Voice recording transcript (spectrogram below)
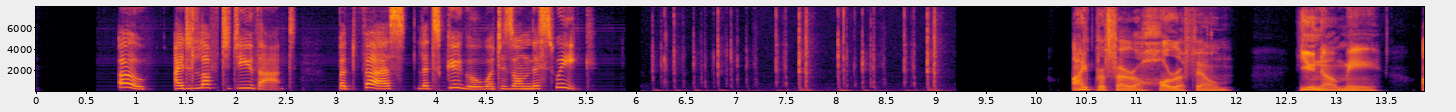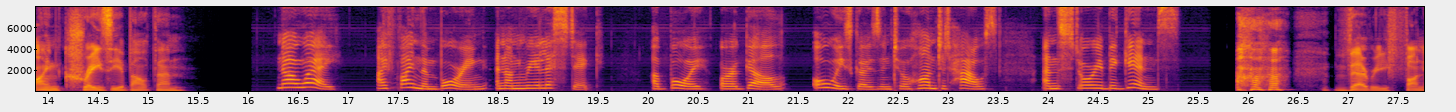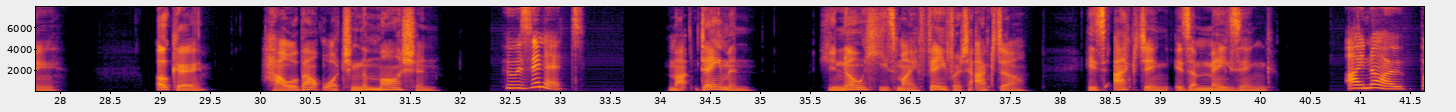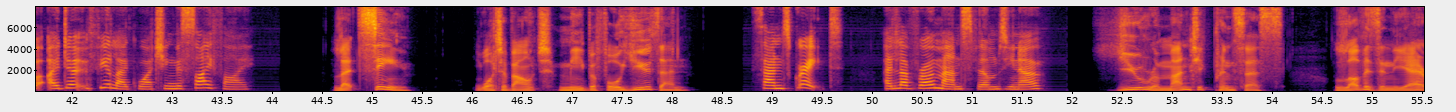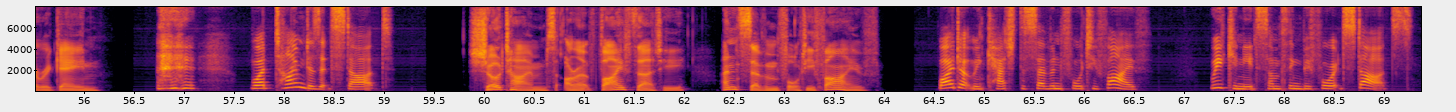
Oh, I'd love to do that. But first, let's Google what is on this week. I prefer a horror film. You know me, I'm crazy about them. No way! I find them boring and unrealistic. A boy or a girl always goes into a haunted house and the story begins. Very funny. Okay, how about watching The Martian? Who is in it? Matt Damon. You know he's my favorite actor. His acting is amazing. I know, but I don't feel like watching a sci fi. Let's see. What about Me Before You then? Sounds great. I love romance films, you know. You romantic princess. Love is in the air again. what time does it start? Show times are at 5:30 and 7:45. Why don't we catch the 7:45? We can eat something before it starts.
